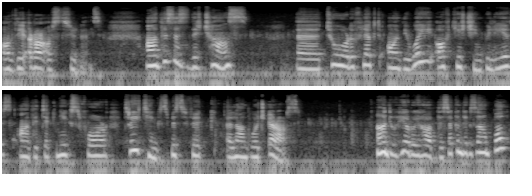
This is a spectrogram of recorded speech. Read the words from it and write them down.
of the error of students. And this is the chance uh, to reflect on the way of teaching beliefs and the techniques for treating specific language errors and here we have the second example.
